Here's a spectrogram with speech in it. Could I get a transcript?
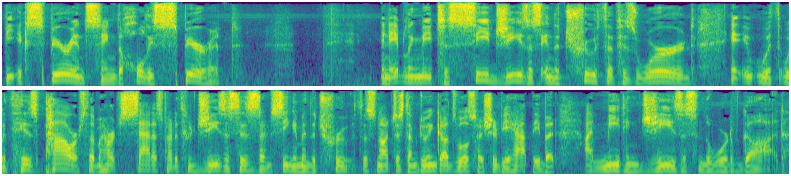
be experiencing the Holy Spirit enabling me to see Jesus in the truth of His Word with, with His power so that my heart's satisfied with who Jesus is as I'm seeing Him in the truth. It's not just I'm doing God's will so I should be happy, but I'm meeting Jesus in the Word of God.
